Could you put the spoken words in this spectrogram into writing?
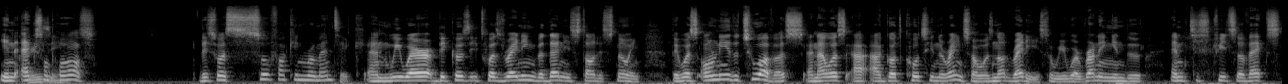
In Aix en Provence. This was so fucking romantic, and we were because it was raining, but then it started snowing. There was only the two of us, and I was I, I got caught in the rain, so I was not ready. So we were running in the empty streets of Aix,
